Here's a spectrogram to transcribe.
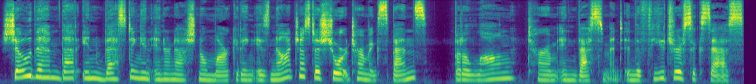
Show them that investing in international marketing is not just a short term expense, but a long term investment in the future success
